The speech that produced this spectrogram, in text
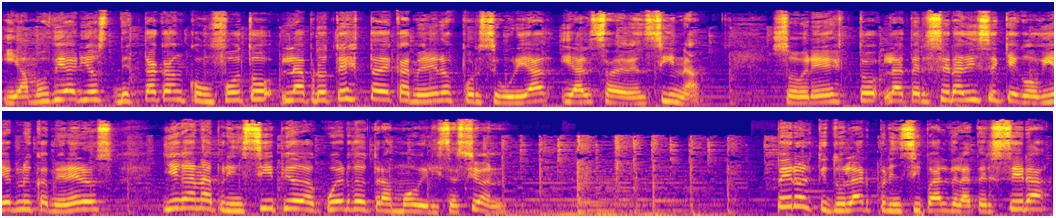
Y ambos diarios destacan con foto la protesta de camioneros por seguridad y alza de benzina. Sobre esto, la tercera dice que gobierno y camioneros llegan a principio de acuerdo tras movilización. Pero el titular principal de la tercera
